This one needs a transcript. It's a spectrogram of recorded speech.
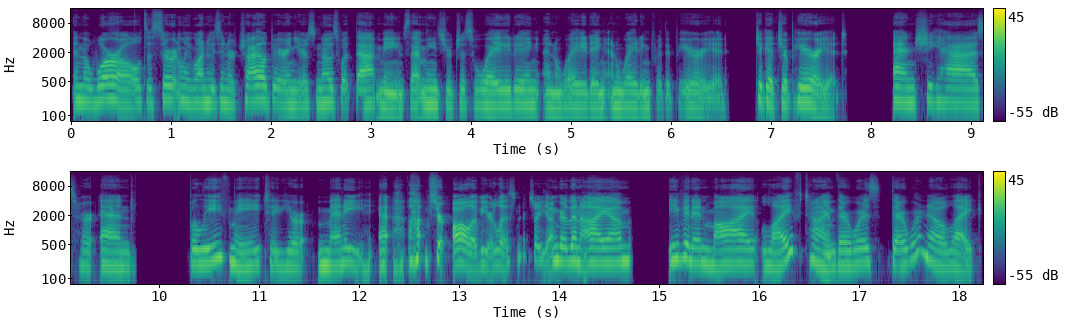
in the world, certainly one who's in her childbearing years, knows what that means. That means you're just waiting and waiting and waiting for the period to get your period. And she has her, and believe me, to your many, I'm sure all of your listeners are younger than I am even in my lifetime, there was there were no like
